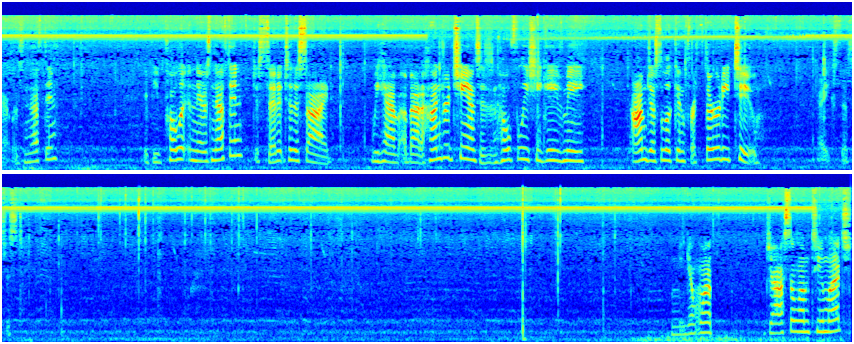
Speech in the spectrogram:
That was nothing. If you pull it and there's nothing, just set it to the side. We have about a hundred chances and hopefully she gave me, I'm just looking for 32. Yikes, that's just... you don't want to jostle them too much.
